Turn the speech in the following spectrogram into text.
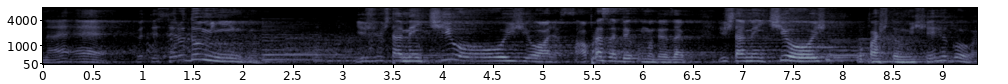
Não é? É, meu terceiro domingo. E justamente hoje, olha, só para saber como Deus é, justamente hoje o pastor me enxergou.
